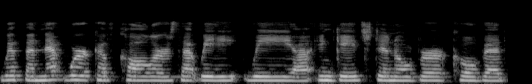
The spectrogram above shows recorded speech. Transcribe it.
with a network of callers that we we uh, engaged in over COVID.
